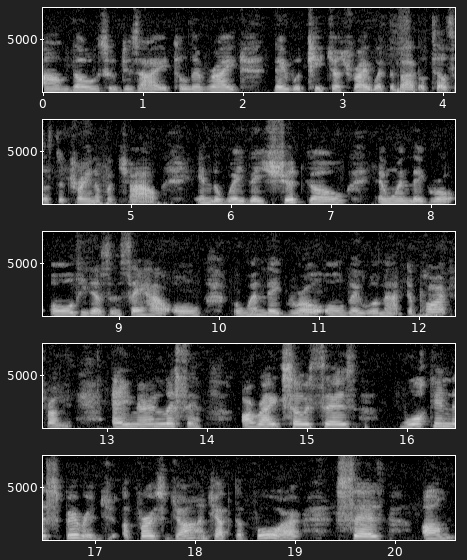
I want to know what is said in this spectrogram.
um, those who desire to live right they will teach us right what the bible tells us to train up a child in the way they should go. And when they grow old he doesn't say how old but when they grow old they will not depart from it. Amen. Listen. All right. So it says walk in the spirit. First john chapter 4 says um,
